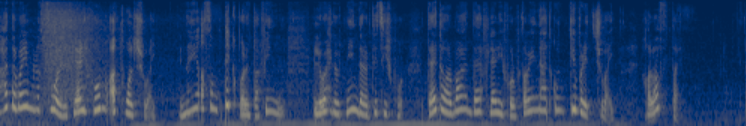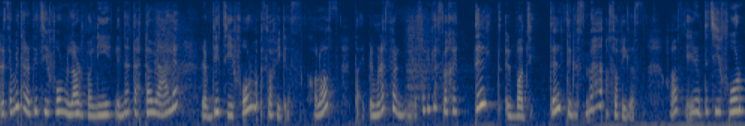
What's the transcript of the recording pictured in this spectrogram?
حتى باين من الصورة إن ال filariform أطول شوية إن هي أصلا بتكبر. أنتوا عارفين L واحد واثنين ده rhabditiform تلاتة وأربعة ده filariform فطبيعي إنها تكون كبرت شوية. خلاص؟ طيب. أنا سميتها rhabditiform larva ليه؟ لأنها تحتوي على rhabditiform oesophagus خلاص؟ طيب بالمناسبة ال oesophagus واخد تلت ال body تلت جسمها oesophagus خلاص؟ يعني rhabditiform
